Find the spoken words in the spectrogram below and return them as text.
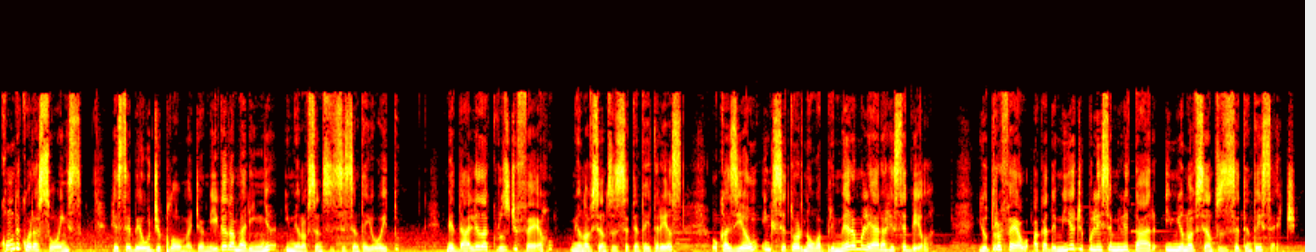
condecorações, recebeu o diploma de Amiga da Marinha, em 1968, Medalha da Cruz de Ferro, 1973, ocasião em que se tornou a primeira mulher a recebê-la, e o troféu Academia de Polícia Militar, em 1977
